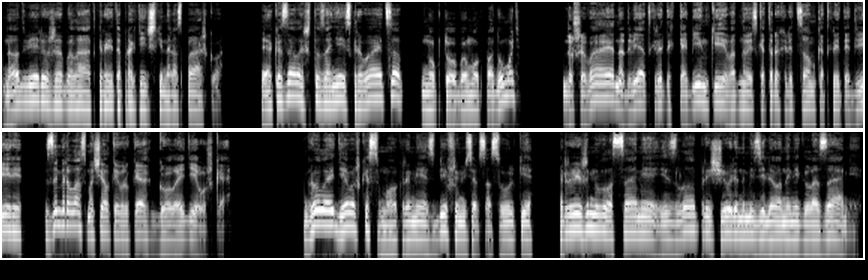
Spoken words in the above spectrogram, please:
Но дверь уже была открыта практически нараспашку, и оказалось, что за ней скрывается, ну кто бы мог подумать, душевая на две открытых кабинки, в одной из которых лицом к открытой двери замерла с мочалкой в руках голая девушка. Голая девушка с мокрыми, сбившимися в сосульки, рыжими волосами и зло прищуренными зелеными глазами.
